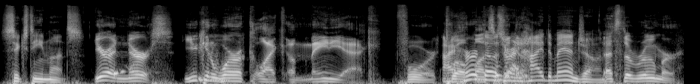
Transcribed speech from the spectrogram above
16 months. You're a nurse. You can work like a maniac for 12 I heard months. those are in high demand, John. That's the rumor.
